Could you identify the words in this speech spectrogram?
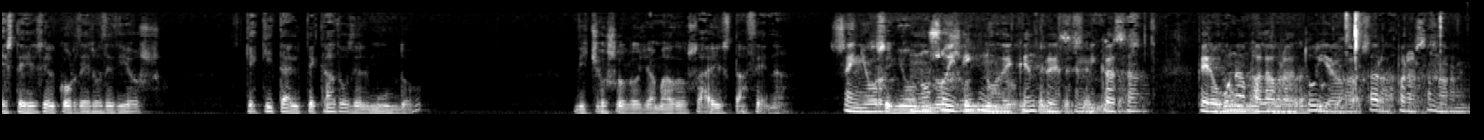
Este es el Cordero de Dios, que quita el pecado del mundo. Dichosos los llamados a esta cena. Señor, no soy digno de que entres en mi casa, pero una palabra tuya bastará para sanarme.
